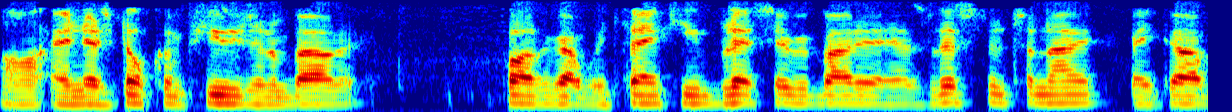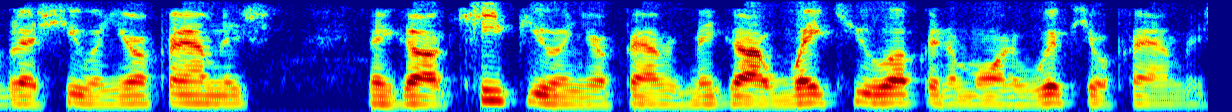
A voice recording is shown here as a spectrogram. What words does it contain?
Uh, and there's no confusion about it. Father God, we thank you. Bless everybody that has listened tonight. May God bless you and your families. May God keep you and your families. May God wake you up in the morning with your families.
